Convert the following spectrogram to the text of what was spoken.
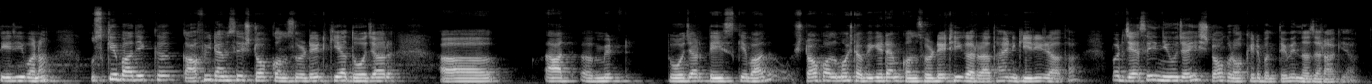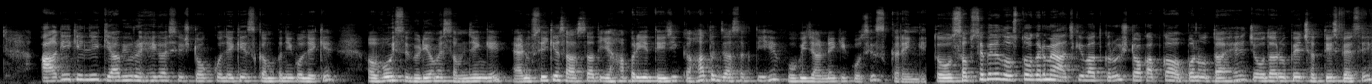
तेज़ी बना। उसके बाद एक काफ़ी टाइम से स्टॉक कंसोलिडेट किया। 2000 मिड 2023 के बाद स्टॉक ऑलमोस्ट अभी के टाइम कंसोलिडेट ही कर रहा था एंड गिर ही रहा था। पर जैसे ही न्यूज़ आई स्टॉक रॉकेट बनते हुए नज़र आ गया। आगे के लिए क्या व्यू रहेगा इस स्टॉक को लेके, इस कंपनी को लेके वो इस वीडियो में समझेंगे एंड उसी के साथ साथ यहाँ पर ये तेज़ी कहाँ तक जा सकती है, वो भी जानने की कोशिश करेंगे। तो सबसे पहले दोस्तों, अगर मैं आज की बात करूँ स्टॉक आपका ओपन होता है चौदह रुपये छत्तीस पैसे,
